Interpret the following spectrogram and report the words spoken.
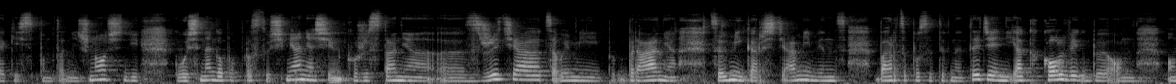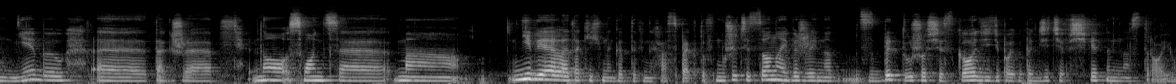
jakiejś spontaniczności, głośnego po prostu śmiania się, korzystania z życia, całymi brania, całymi garściami, więc bardzo pozytywny tydzień, jakkolwiek by on, on nie był. E, także no, słońce ma niewiele takich negatywnych aspektów. Możecie co najwyżej na zbyt dużo się zgodzić, bo będziecie w świetnym nastroju.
